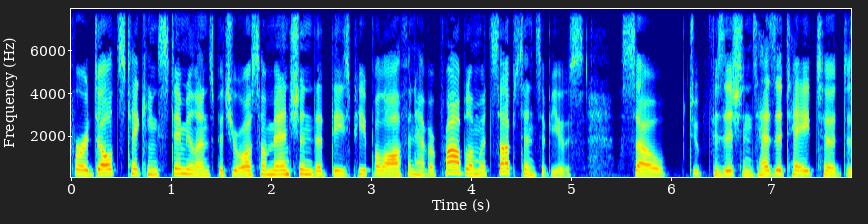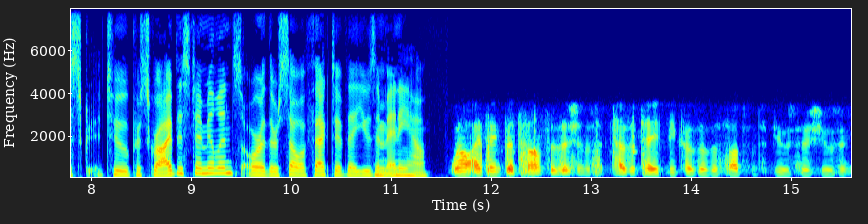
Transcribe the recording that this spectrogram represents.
For adults taking stimulants, but you also mentioned that these people often have a problem with substance abuse. So, do physicians hesitate to, to prescribe the stimulants, or they're so effective they use them anyhow? Well, I think that some physicians hesitate because of the substance abuse issues in,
